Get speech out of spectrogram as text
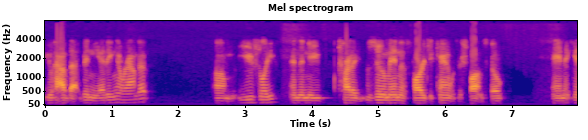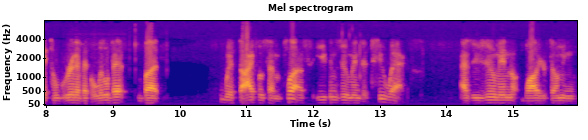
you have that vignetting around it. Um, usually, and then you try to zoom in as far as you can with your spot and scope, and it gets rid of it a little bit. But with the iPhone 7 Plus, you can zoom into 2x as you zoom in while you're filming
